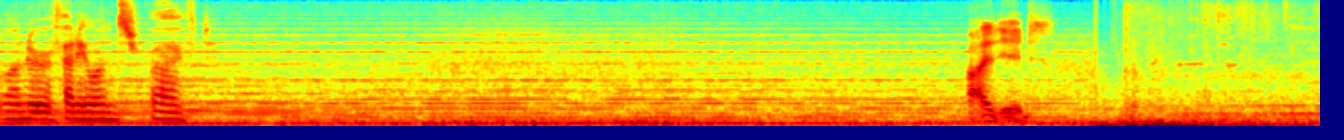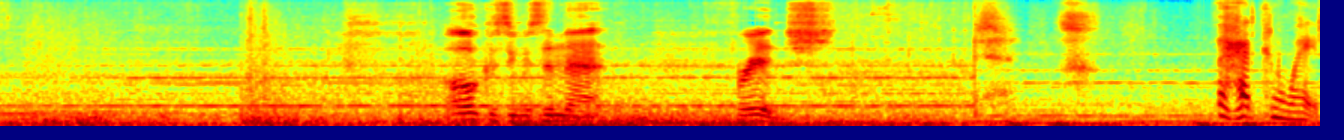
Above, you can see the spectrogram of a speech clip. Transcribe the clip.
I wonder if anyone survived. I did. Oh, because he was in that fridge. The head can wait.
